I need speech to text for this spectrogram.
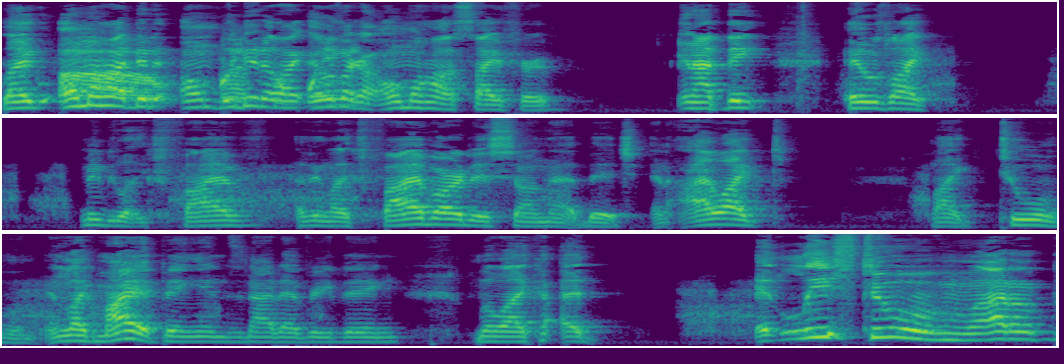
Like Omaha did, Oh, um, we did it like it was like an Omaha cipher, and I think it was like maybe like five. I think like five artists on that bitch, and I liked like two of them. And like my opinion's not everything, but like I, at least two of them, I don't,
